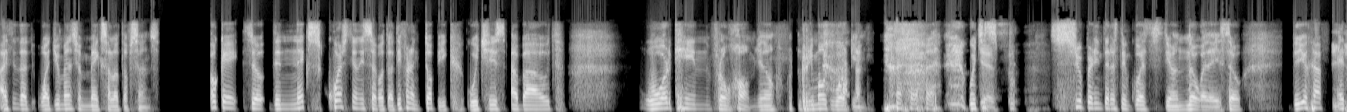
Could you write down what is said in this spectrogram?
I think that what you mentioned makes a lot of sense. Okay, so the next question is about a different topic, which is about working from home, you know, remote working, which yes. is super interesting question nowadays. So, do you have yes.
